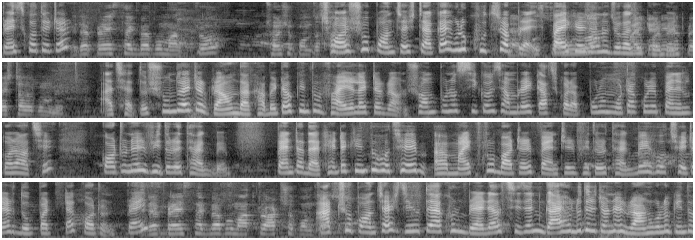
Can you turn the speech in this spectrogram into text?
প্রাইস কত এটার? এটার প্রাইস থাকবে আপু মাত্র 650 টাকা। ছয়শো পঞ্চাশ টাকা এগুলো খুচরা প্রাইস পাইকারের জন্য যোগাযোগ করবেন। প্রাইসটা কমবে। আচ্ছা তো সুন্দর একটা গ্রাউন্ড দেখাবে। এটাও কিন্তু ভাইরাল একটা গ্রাউন্ড সম্পূর্ণ সিকোয়েন্স আমরা কাজ করা, পুরো মোটা করে প্যানেল করা আছে। কটনের ভিতরে থাকবে। প্যান্টটা দেখেন এটা কিন্তু হচ্ছে মাইক্রো বাটার প্যান্টের ভিতরে থাকবে। হচ্ছে এটার দোপাট্টা কটন প্রাইস প্রাইস থাকবে আপু মাত্র 850 যেহেতু এখন ব্রাইডাল সিজন গায়ে হলুদের জন্য গ্রাউন্ডগুলো কিন্তু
